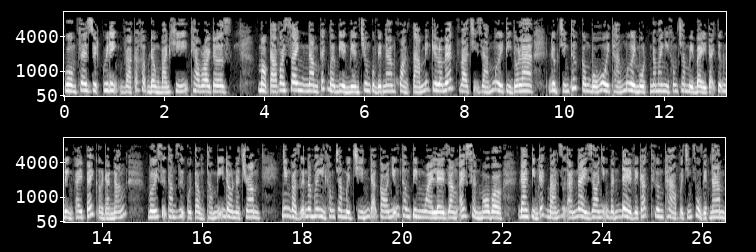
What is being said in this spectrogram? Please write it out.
gồm phê duyệt quy định và các hợp đồng bán khí, theo Reuters. Mỏ cá voi xanh nằm cách bờ biển miền Trung của Việt Nam khoảng 80 km và trị giá 10 tỷ đô la, được chính thức công bố hồi tháng 11 năm 2017 tại thượng đỉnh APEC ở Đà Nẵng, với sự tham dự của Tổng thống Mỹ Donald Trump. Nhưng vào giữa năm 2019 đã có những thông tin ngoài lề rằng ExxonMobil đang tìm cách bán dự án này do những vấn đề về các thương thảo với chính phủ Việt Nam.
